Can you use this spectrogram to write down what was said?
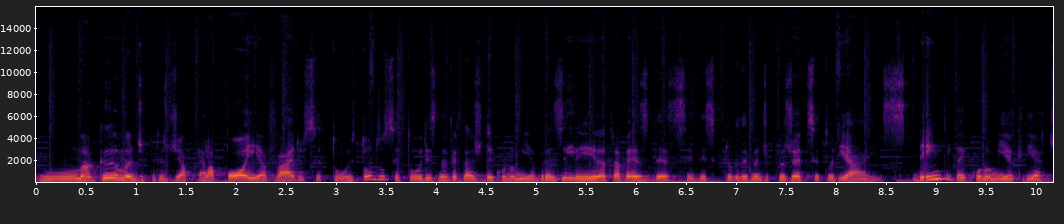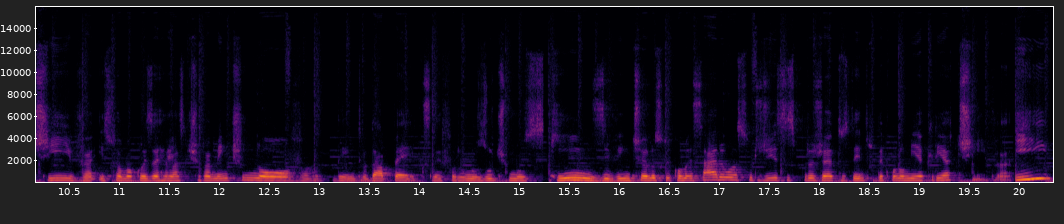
uma gama de, de ela apoia vários setores, todos os setores, na verdade, da economia brasileira através desse, desse programa de projetos setoriais. Dentro da economia criativa, isso é uma coisa relativamente nova dentro da Apex, né? Foram nos últimos 15, 20 anos que começaram a surgir esses projetos dentro da economia criativa. E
